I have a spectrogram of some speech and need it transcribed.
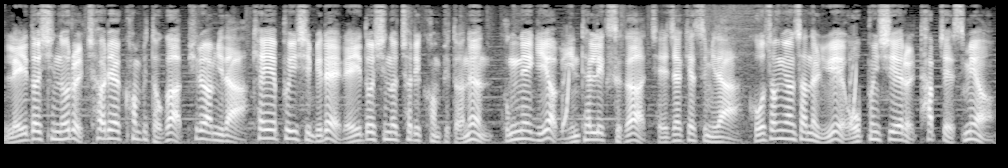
레이더 신호를 처리할 컴퓨터가 필요합니다. KF-21의 레이더 신호 처리 컴퓨터는 국내 기업 기업 인텔릭스가 제작했습니다. 고속 연산을 위해 OpenCL을 탑재했으며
